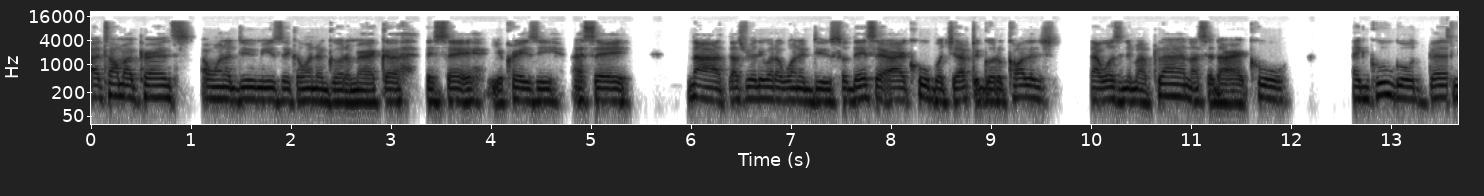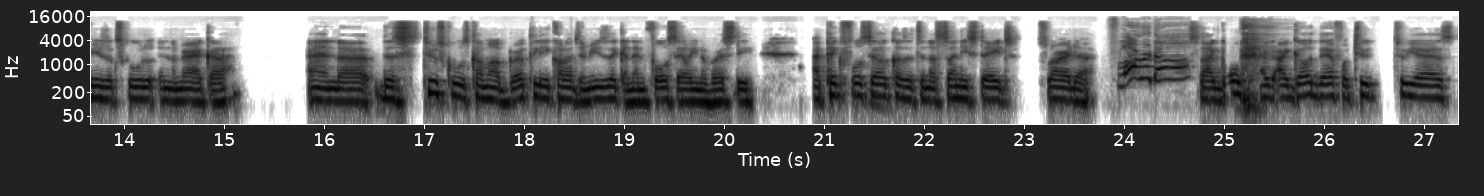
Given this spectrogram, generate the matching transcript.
I tell my parents I want to do music. I want to go to America. They say you're crazy. I say, nah, that's really what I want to do. So they say, all right, cool, but you have to go to college. That wasn't in my plan. I said, all right, cool. I googled best music school in America, and uh, there's two schools come up: Berklee College of Music and then Full Sail University. I picked Full Sail because it's in a sunny state, Florida. Florida. So I go, I, I go there for two two years,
